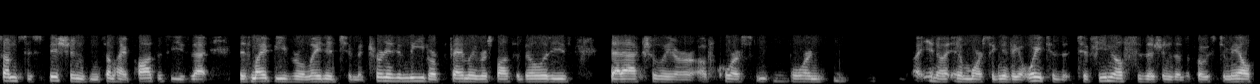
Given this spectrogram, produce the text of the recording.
some suspicions and some hypotheses that this might be related to maternity leave or family responsibilities that actually are, of course, borne you know, in a more significant way to the, to female physicians as opposed to male.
